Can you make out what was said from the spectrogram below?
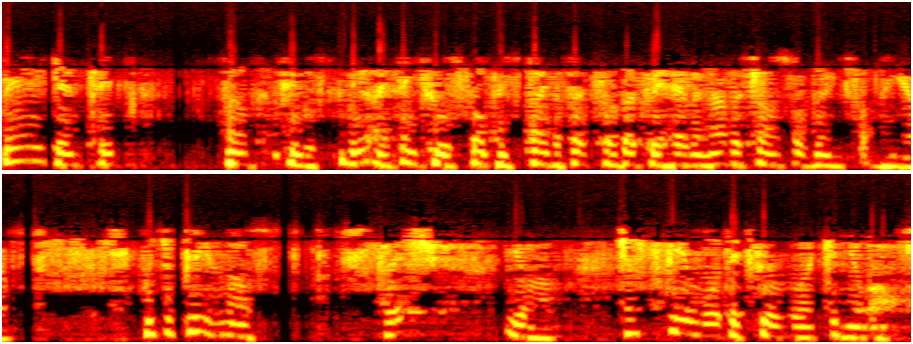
Very gently. Well, she will, I think she will stop in spite of it so that we have another chance of doing something else. Would you please now stretch your arm? Just feel what it feels like in your arms.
